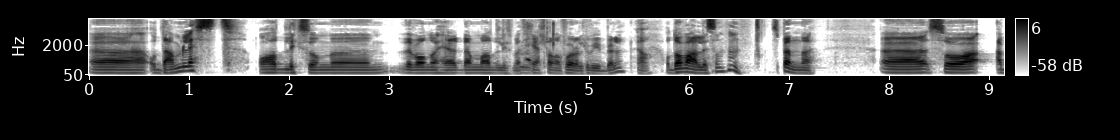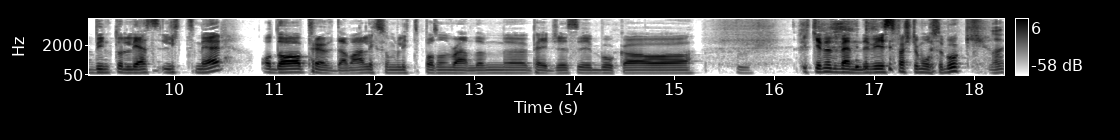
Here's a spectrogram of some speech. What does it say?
Uh, og dem leste, og hadde liksom uh, det var noe helt, De hadde liksom et helt annet forhold til Bibelen. Ja. Og da var jeg liksom hm, spennende. Uh, så jeg begynte å lese litt mer, og da prøvde jeg meg liksom litt på sånn random eh, pages i boka, og ikke nødvendigvis første Mosebok. Nei.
